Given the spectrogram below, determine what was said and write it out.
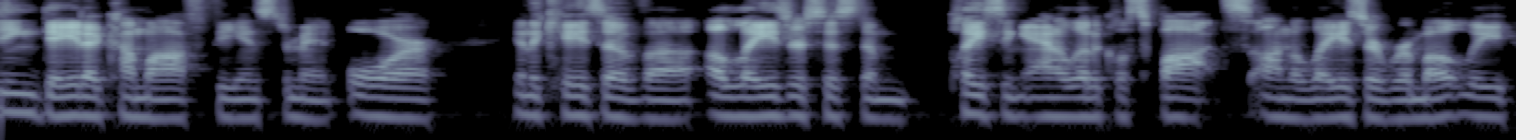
seeing data come off the instrument or in the case of a, a laser system placing analytical spots on the laser remotely.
